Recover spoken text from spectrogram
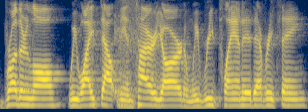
brother in law, we wiped out the entire yard and we replanted everything.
